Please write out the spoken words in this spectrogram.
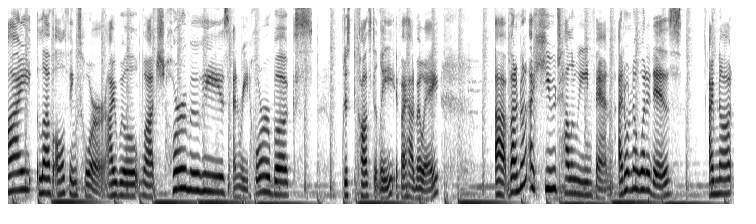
I love all things horror. I will watch horror movies and read horror books just constantly if I had my way. Uh, but I'm not a huge Halloween fan. I don't know what it is. I'm not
